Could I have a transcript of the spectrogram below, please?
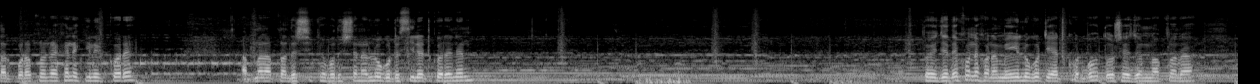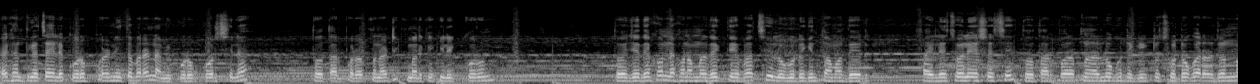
তারপর আপনারা এখানে ক্লিক করে আপনারা আপনাদের শিক্ষা প্রতিষ্ঠানের লোগোটি সিলেক্ট করে নেন। তো এই যে দেখুন, এখন আমি এই লোগোটি অ্যাড করব। তো সেই জন্য আপনারা এখান থেকে চাইলে ক্রপ করে নিতে পারেন, আমি ক্রপ করছি না। তো তারপর আপনারা টিক মার্কে ক্লিক করুন। তো এই যে দেখুন, এখন আমরা দেখতে পাচ্ছি লোগোটি কিন্তু আমাদের ফাইলে চলে এসেছে। তো তারপর আপনারা লোগোটিকে একটু ছোট করার জন্য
